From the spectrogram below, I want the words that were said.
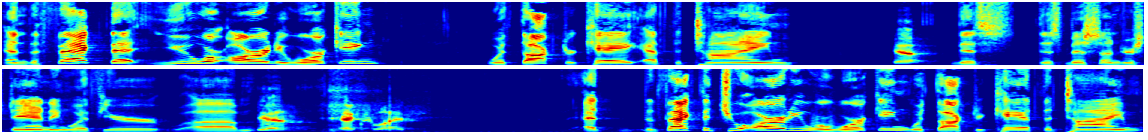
and the fact that you were already working with Dr. K at the time, yeah, this this misunderstanding with your um, yeah ex-wife at the fact that you already were working with Dr. K at the time,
